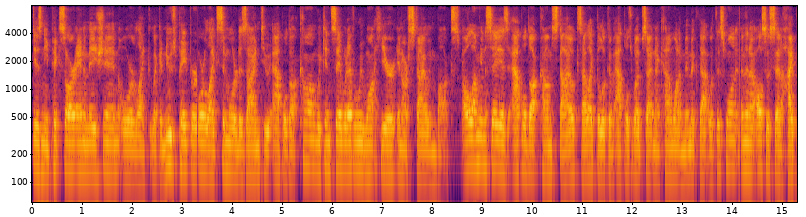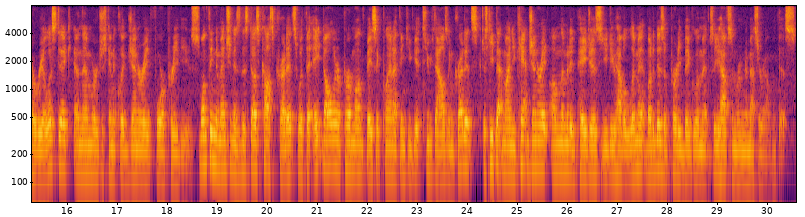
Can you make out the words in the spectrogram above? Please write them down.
Disney Pixar animation or like like a newspaper or like similar design to apple.com. We can say whatever we want here in our styling box. All I'm going to say is apple.com style because I like the look of Apple's website and I kind of want to mimic that with this one. And then I also said hyper realistic and then we're just going to click generate for previews. One thing to mention is this does cost credits. With the $8 per month basic plan, I think you get 2,000 credits. Just keep that in mind. You can't generate unlimited pages. You do have a limit, but it is a pretty big limit, so you have some room to mess around around with this.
